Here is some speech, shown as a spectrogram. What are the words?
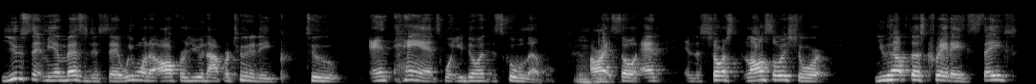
you sent me a message and said, We want to offer you an opportunity to enhance what you're doing at the school level. Mhm. All right. So, and in the short, long story short, you helped us create a safe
